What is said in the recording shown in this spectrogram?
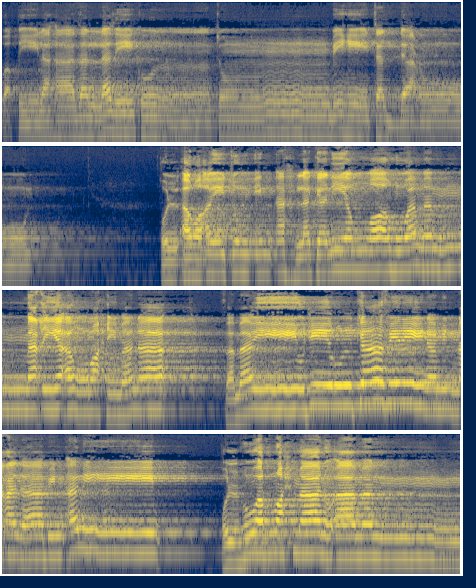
وقيل هذا الذي كنتم به تدعون. قل أرأيتم إن أهلكني الله ومن معي أو رحمنا فمن يجير الكافرين من عذاب أليم. قل هو الرحمن آمنا.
